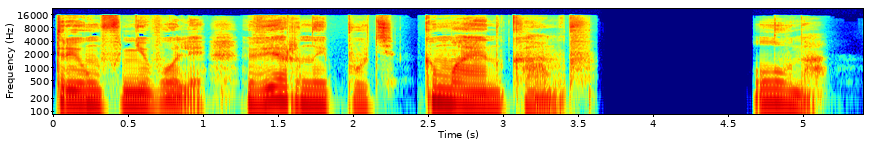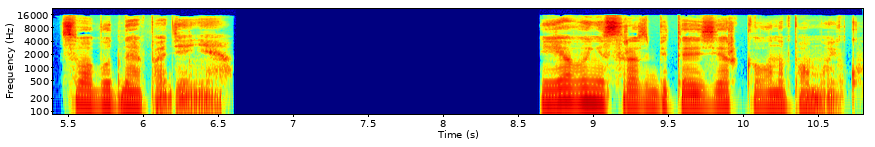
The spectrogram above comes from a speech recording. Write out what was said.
Триумф неволи — верный путь к Майенкамп. Луна. Свободное падение. Я вынес разбитое зеркало на помойку,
